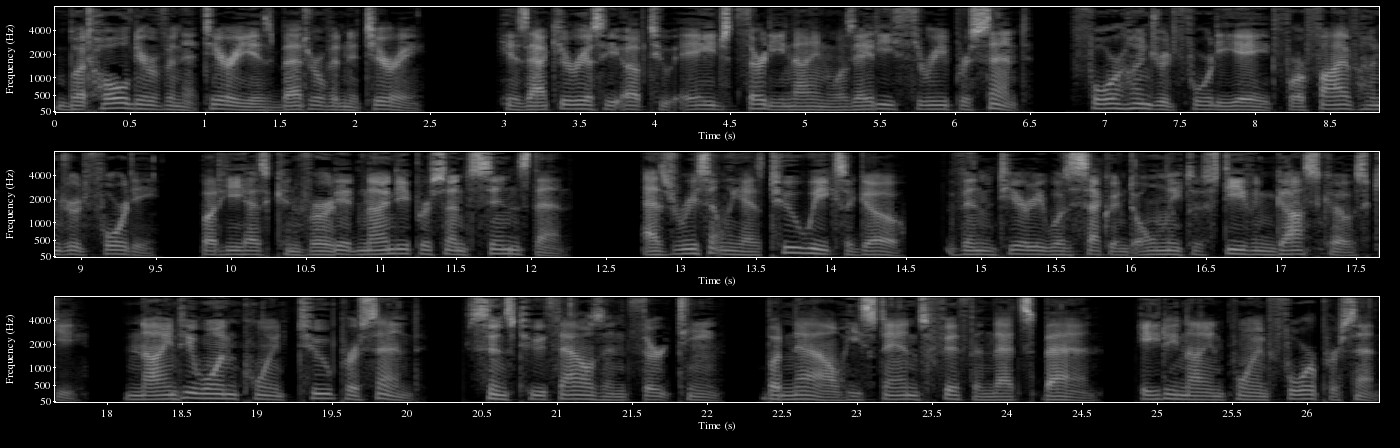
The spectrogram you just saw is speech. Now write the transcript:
But Holder Vinatieri is better Vinatieri. His accuracy up to age 39 was 83%, 448 for 540, but he has converted 90% since then. As recently as two weeks ago, Vinatieri was second only to Stephen Gostkowski, 91.2%, since 2013 but now he stands fifth in that span, 89.4%.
